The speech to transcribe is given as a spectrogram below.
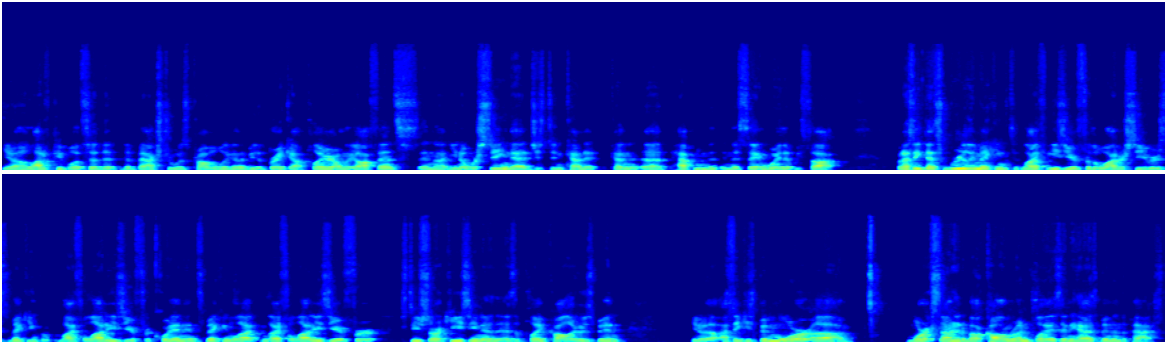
you know, a lot of people have said that, that Baxter was probably going to be the breakout player on the offense, and uh, you know, we're seeing that it just didn't kind of kind of uh, happen in the, in the, same way that we thought. But I think that's really making life easier for the wide receivers, it's making life a lot easier for Quinn, and it's making life a lot easier for Steve Sarkisian as, a play caller, who's been, you know, I think he's been more uh, more excited about calling run plays than he has been in the past.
